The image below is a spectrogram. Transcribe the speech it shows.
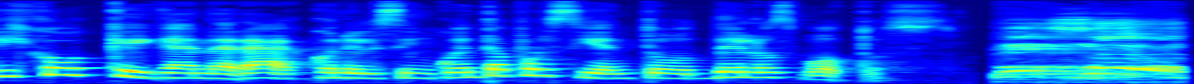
dijo que ganará con el 50% de los votos. Pensaron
